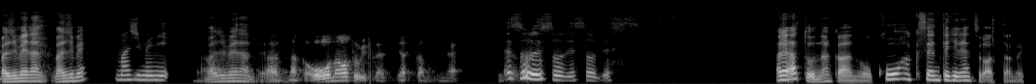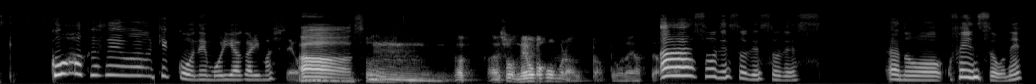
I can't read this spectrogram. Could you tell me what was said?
真面目な、真面目？真面目に。真面目なんだよねあなんか大縄跳びとかやってたもんね。そうですそうですそうです。あれ、あとなんかあの、紅白戦的なやつはあったんだっけ？紅白戦は結構ね盛り上がりましたよ。ああ、そうう。ん。あ、あれでしょ？ネオがホームラン打ったってことになってた。ああそうですそうですそうです。あのフェンスをね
